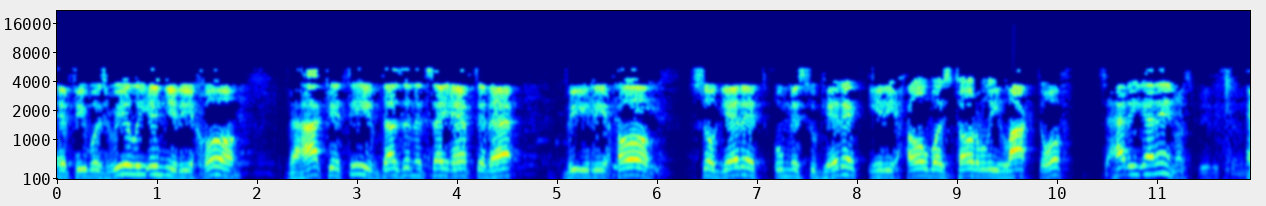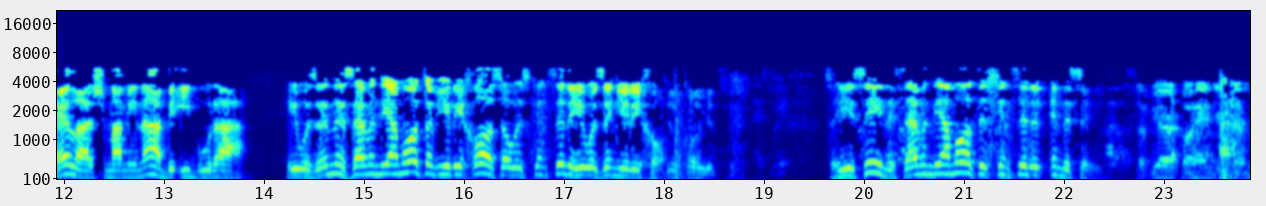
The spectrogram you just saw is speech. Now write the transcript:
If he was really in Yericho, v'haketiv, doesn't it say after that, v'yericho sogeret umesugeret? Yericho was totally locked off. So how did he get in? Must be the seven. Ela shmamina beibura. He was in the 70 amot of Yericho, so it was considered he was in Yericho. Still calling it seven. So you see, the 70 amot is considered in the city. So if you're a Kohen, you're 70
